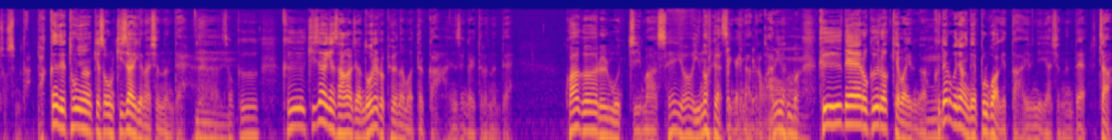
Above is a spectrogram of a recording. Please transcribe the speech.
좋습니다. 박근혜 대통령께서 오늘 기자회견 하셨는데, 아, 참 그, 그 기자회견 상황을 제가 노래로 표현하면 어떨까, 이런 생각이 들었는데, 과거를 묻지 마세요. 이 노래가 생각이 나더라고. 아니면 뭐, 그대로 그렇게 막 이런 거. 음. 그대로 그냥 내 불고 하겠다. 이런 얘기 하셨는데. 자,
